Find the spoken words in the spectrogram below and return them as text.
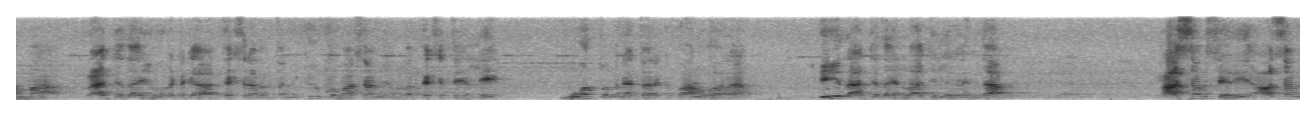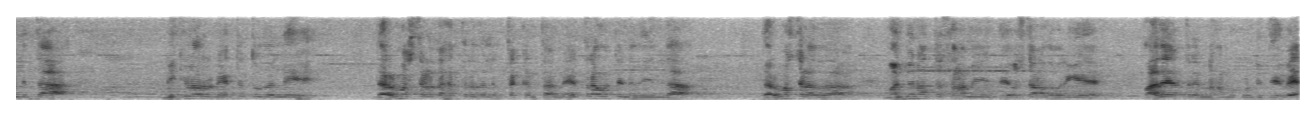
ನಮ್ಮ ರಾಜ್ಯದ ಯುವ ಘಟಕ ಅಧ್ಯಕ್ಷರಾದಂಥ ನಿಖಿಲ್ ಕುಮಾರಸ್ವಾಮಿ ಅವರ ಅಧ್ಯಕ್ಷತೆಯಲ್ಲಿ ಮೂವತ್ತೊಂದನೇ ತಾರೀಕು ಭಾನುವಾರ ಇಡೀ ರಾಜ್ಯದ ಎಲ್ಲ ಜಿಲ್ಲೆಗಳಿಂದ ಹಾಸನ್ ಸೇರಿ ಹಾಸನಲ್ಲಿದ್ದ ನಿಖಿಲರ ನೇತೃತ್ವದಲ್ಲಿ ಧರ್ಮಸ್ಥಳದ ಹತ್ತಿರದಲ್ಲಿರ್ತಕ್ಕಂಥ ನೇತ್ರಾವತಿ ನದಿಯಿಂದ ಧರ್ಮಸ್ಥಳದ ಮಂಜುನಾಥ ಸ್ವಾಮಿ ದೇವಸ್ಥಾನದವರಿಗೆ ಪಾದಯಾತ್ರೆಯನ್ನು ಹಮ್ಮಿಕೊಂಡಿದ್ದೇವೆ.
